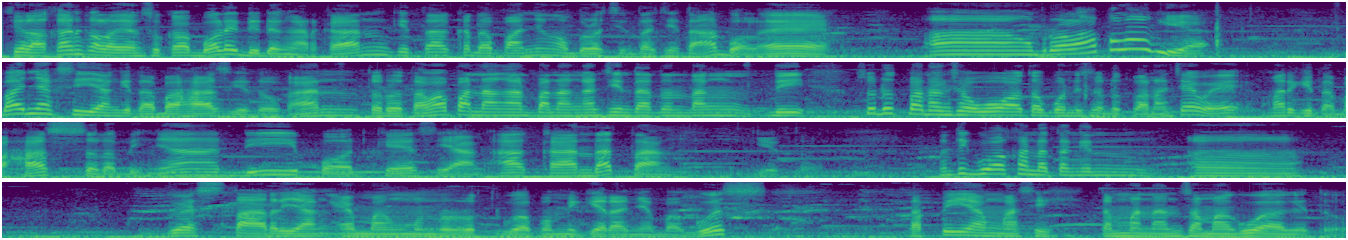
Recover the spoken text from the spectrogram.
Silakan kalau yang suka boleh didengarkan. Kita ke depannya ngobrol cinta-cintaan boleh. Eh, ngobrol apa lagi ya? Banyak sih yang kita bahas gitu kan. Terutama pandangan-pandangan cinta tentang di sudut pandang cowok ataupun di sudut pandang cewek mari kita bahas selebihnya di podcast yang akan datang gitu. Nanti gua akan datangin uh, guest star yang emang menurut gua pemikirannya bagus tapi yang masih temenan sama gua gitu.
